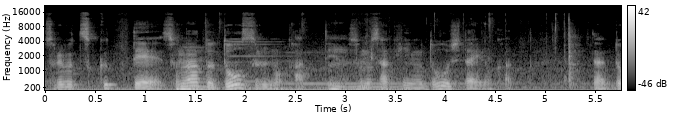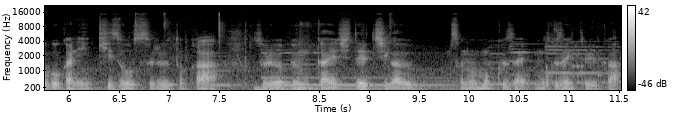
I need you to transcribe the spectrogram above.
それを作ってその後どうするのかっていう、うん。その作品をどうしたいのかだどこかに寄贈するとかそれを分解して違うその木材木材というか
